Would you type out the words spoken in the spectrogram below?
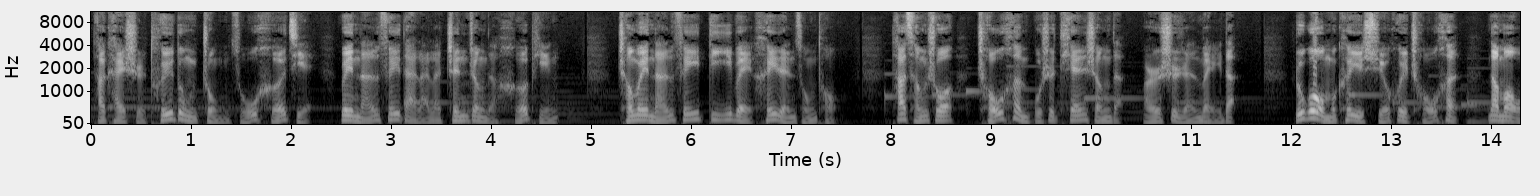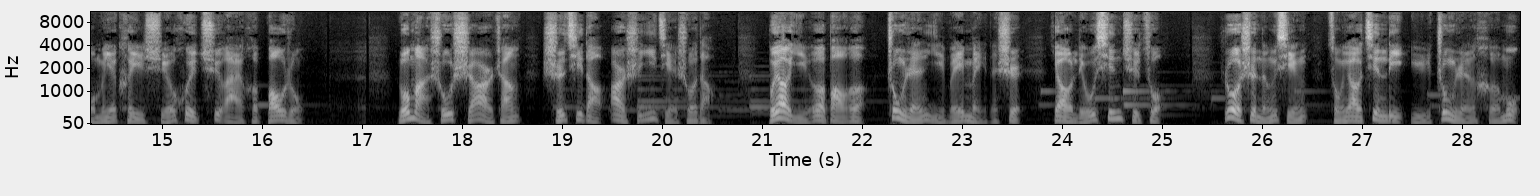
他开始推动种族和解，为南非带来了真正的和平，成为南非第一位黑人总统。他曾说：“仇恨不是天生的，而是人为的。如果我们可以学会仇恨，那么我们也可以学会去爱和包容。”罗马书十二章十七到二十一节说道：“不要以恶报恶，众人以为美的事，要留心去做。若是能行，总要尽力与众人和睦。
